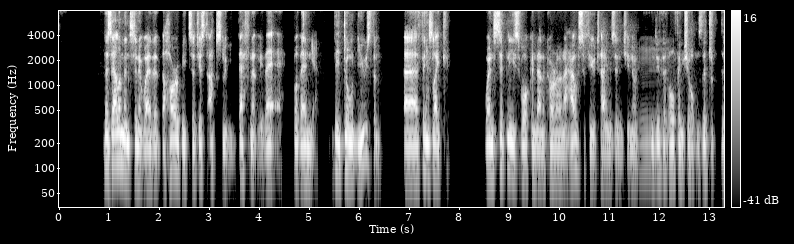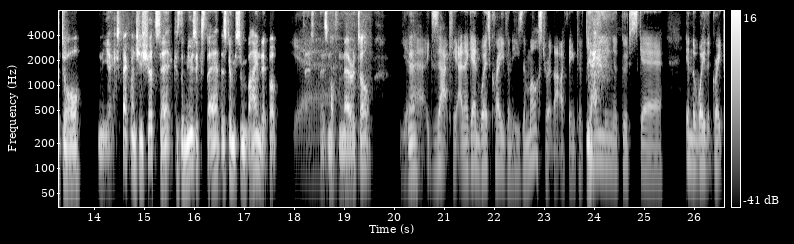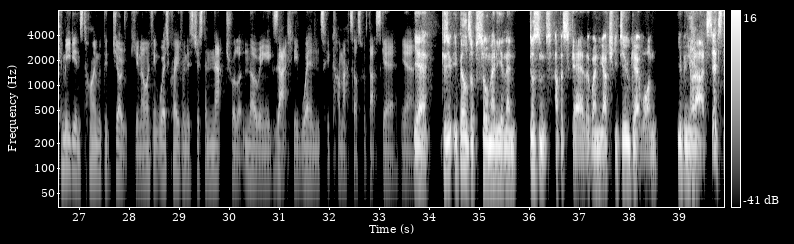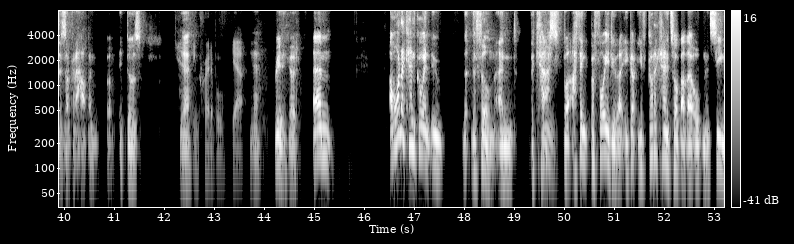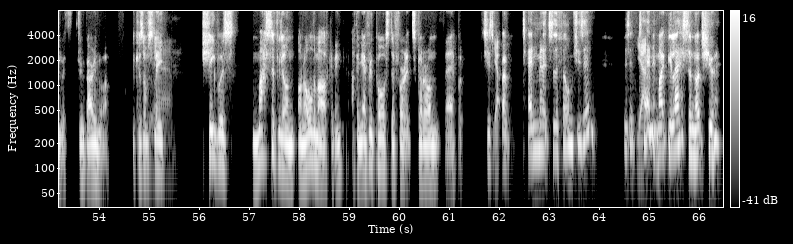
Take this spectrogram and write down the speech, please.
there's elements in it where the, the horror beats are just absolutely definitely there, but then Yeah. they don't use them. Uh, things like when Sidney's walking down the corridor in a house a few times, and you know, you do the Mm. whole thing. She opens the the door, and you expect when she shuts it because the music's there. There's going to be something behind it, but yeah there's, there's nothing there at all. Yeah, exactly. And again, Wes Craven? He's the master at that, I think, of Yeah. timing a good scare in the way that great comedians time a good joke. You know, I think Wes Craven is just a natural at knowing exactly when to come at us with that scare. Yeah. Yeah, because he, he builds up so many and then doesn't have a scare that when you actually do get one, you've been going, ah, it's, it's, it's not going to happen, but it does. Yeah. Incredible. Yeah. Yeah, really good. Um, I want to kind of go into the, the film and the cast, but I think before you do that, you got you've got to kind of talk about that opening scene with Drew Barrymore because obviously Yeah. she was massively on on all the marketing. I think every poster for it's got her on there, but she's Yep. about ten minutes of the film she's in. Is it Yeah. ten? It might be less. I'm not sure.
